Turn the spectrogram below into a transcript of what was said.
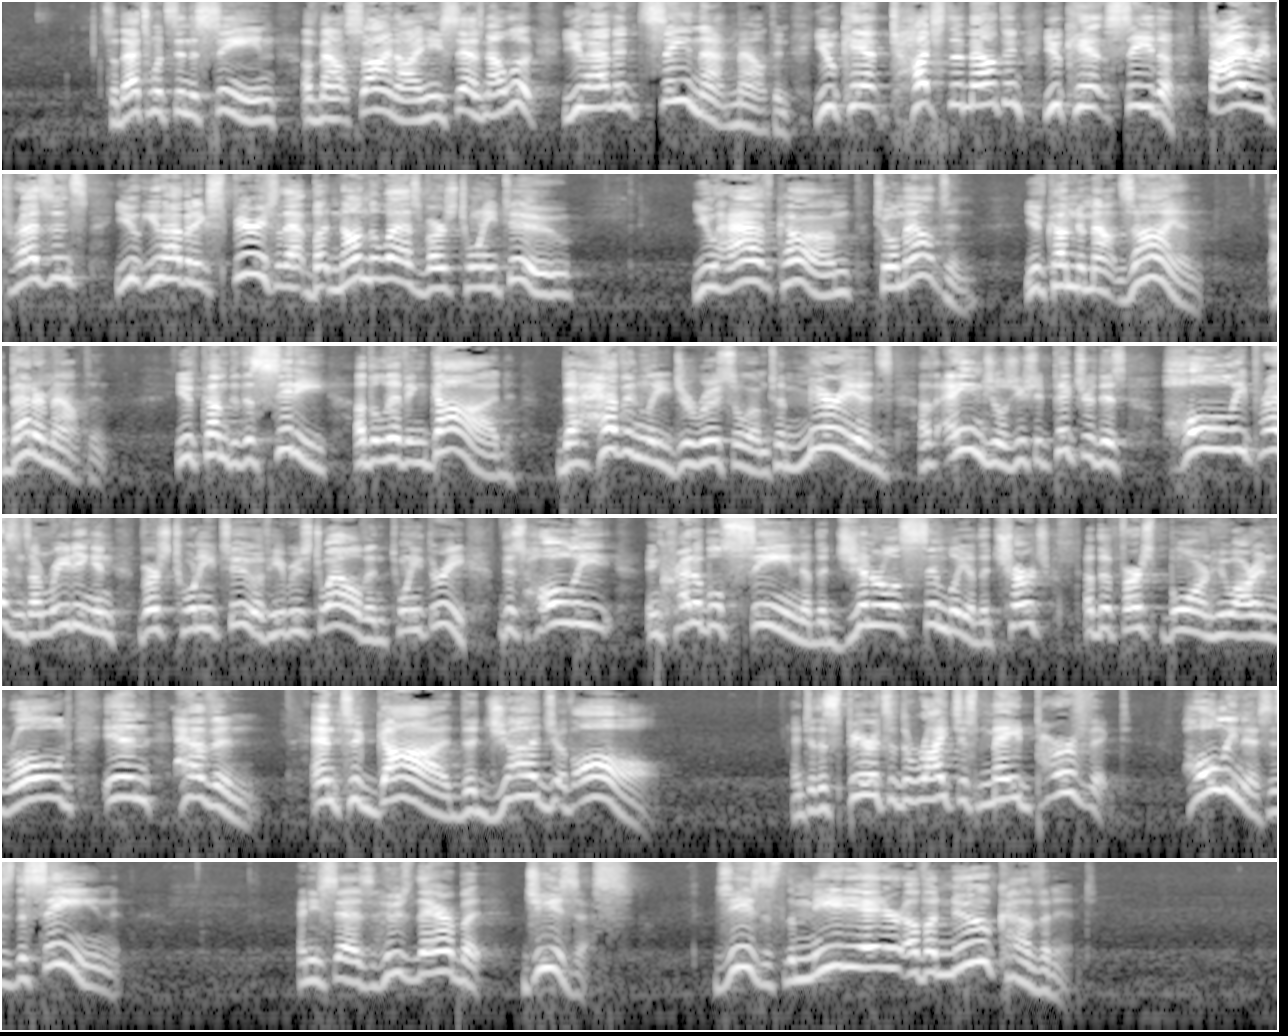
So that's what's in the scene of Mount Sinai. He says, Now look, you haven't seen that mountain. You can't touch the mountain. You can't see the fiery presence. You, you haven't experienced that. But nonetheless, verse 22, you have come to a mountain You've come to Mount Zion, a better mountain. You've come to the city of the living God, the heavenly Jerusalem, to myriads of angels. You should picture this holy presence. I'm reading in verse 22 of Hebrews 12 and 23. This holy, incredible scene of the general assembly of the church of the firstborn who are enrolled in heaven. And to God, the judge of all, and to the spirits of the righteous made perfect. Holiness is the scene. And he says, Who's there but Jesus? Jesus, the mediator of a new covenant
